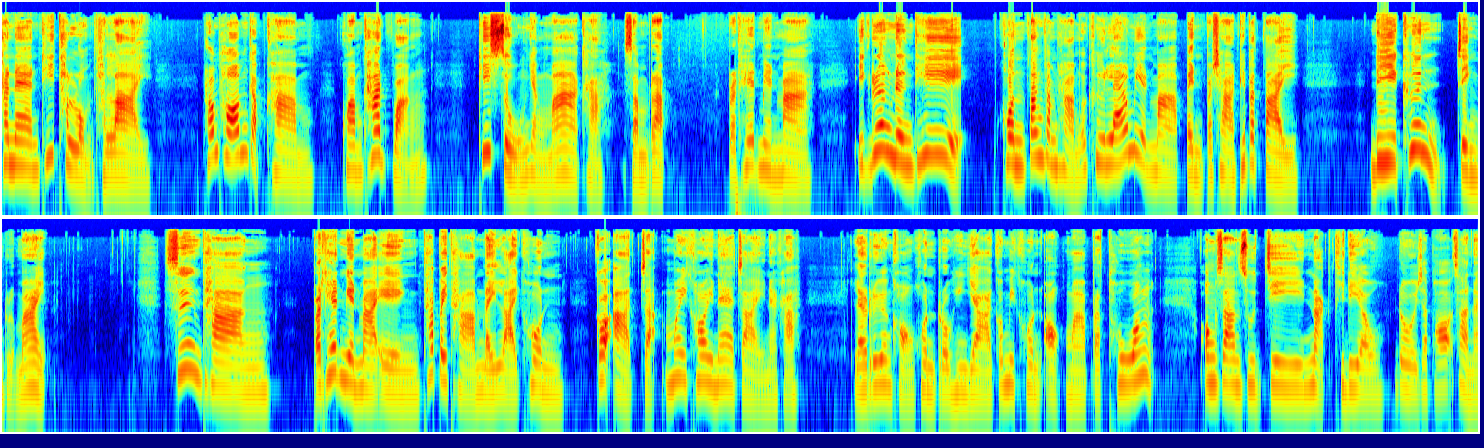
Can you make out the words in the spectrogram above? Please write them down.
คะแนนที่ถล่มทลาย พร้อมๆกับความความคาดหวังที่สูงอย่างมากค่ะสำหรับประเทศเมียนมา อีกเรื่องหนึ่งที่คนตั้งคำถามก็คือแล้วเมียนมาเป็นประชาธิปไตย ดีขึ้นจริงหรือไม่ ซึ่งทางประเทศเมียนมาเอง ถ้าไปถามหลาย ๆ คนก็อาจจะไม่ค่อยแน่ใจนะคะ และเรื่องของคนโรฮิงญาก็มีคนออกมาประท้วง องซานซูจีหนักทีเดียว โดยเฉพาะสถาน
